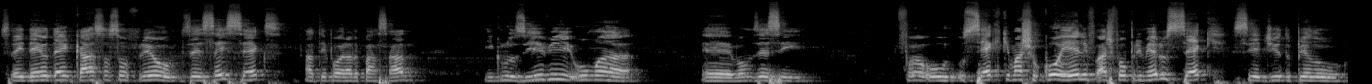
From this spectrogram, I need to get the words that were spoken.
Essa ideia, o Derek Carr só sofreu 16 sacks na temporada passada. Inclusive, uma, é, vamos dizer assim, foi o, o sec que machucou ele, acho que foi o primeiro sec cedido pelo,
